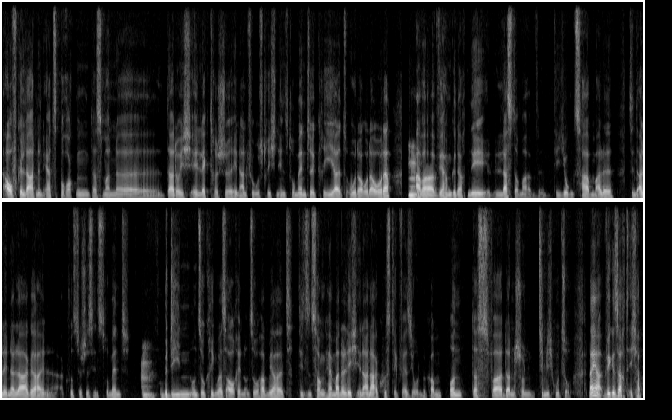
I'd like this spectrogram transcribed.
aufgeladenen Erzbrocken, dass man äh, dadurch elektrische, in Anführungsstrichen, Instrumente kreiert oder, oder, oder. Mhm. Aber wir haben gedacht, nee, lass doch mal. Die Jungs haben alle, sind alle in der Lage, ein akustisches Instrument mhm. zu bedienen und so kriegen wir es auch hin. Und so haben wir halt diesen Song Herr Mannelich in einer Akustikversion bekommen. Und das war dann schon ziemlich gut so. Naja, wie gesagt, ich habe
